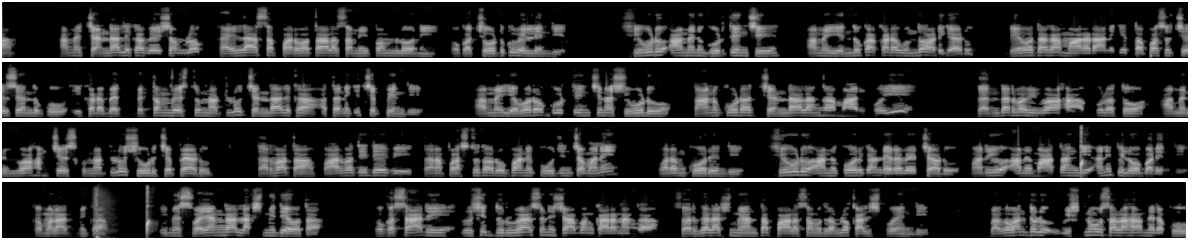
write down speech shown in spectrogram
ఆమె చండాలిక వేషంలో కైలాస పర్వతాల సమీపంలోని ఒక చోటుకు వెళ్ళింది. శివుడు ఆమెను గుర్తించి ఆమె ఎందుకు అక్కడ ఉందో అడిగాడు. దేవతగా మారడానికి తపస్సు చేసేందుకు ఇక్కడ బె బెత్తం వేస్తున్నట్లు చండాలిక అతనికి చెప్పింది. ఆమె ఎవరో గుర్తించిన శివుడు తాను కూడా చండాలంగా మారిపోయి గంధర్వ వివాహ హక్కులతో ఆమెను వివాహం చేసుకున్నట్లు శివుడు చెప్పాడు. తర్వాత పార్వతీదేవి తన ప్రస్తుత రూపాన్ని పూజించమని వరం కోరింది. శివుడు ఆమె కోరికను నెరవేర్చాడు మరియు ఆమె మాతంగి అని పిలువబడింది. కమలాత్మిక. ఈమె స్వయంగా లక్ష్మీదేవత. ఒకసారి ఋషి దుర్వాసుని శాపం కారణంగా స్వర్గలక్ష్మి అంతా పాల సముద్రంలో కలిసిపోయింది. భగవంతుడు విష్ణువు సలహా మేరకు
